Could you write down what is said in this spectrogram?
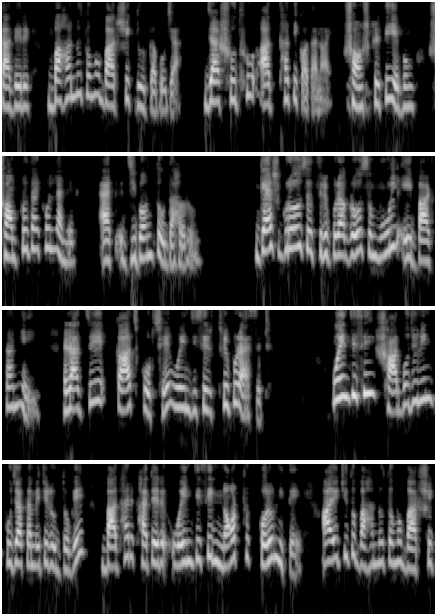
তাদের বাহান্নতম বার্ষিক দুর্গাপূজা, যা শুধু আধ্যাত্মিকতা নয়, সংস্কৃতি এবং সম্প্রদায় কল্যাণের এক জীবন্ত উদাহরণ। গ্যাস গ্রোস, ত্রিপুরা গ্রোস মূল এই বার্তা নিয়েই রাজ্যে কাজ করছে ওএনজিসির ত্রিপুরা অ্যাসেট। ওএনজিসি সার্বজনীন পূজা কমিটির উদ্যোগে বাধারঘাটের ওএনজিসি নর্থ কলোনিতে আয়োজিত বাহান্নতম বার্ষিক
